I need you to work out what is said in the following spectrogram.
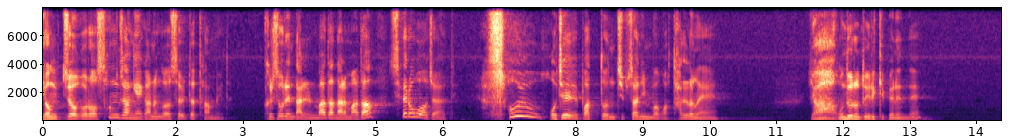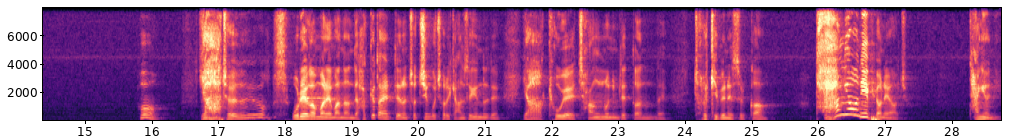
영적으로 성장해 가는 것을 뜻합니다. 그래서 우리는 날마다 날마다 새로워져야 돼. 어휴, 어제 봤던 집사님하고 다르네. 야, 오늘은 또 이렇게 변했네. 어, 야, 저 오래간만에 만났는데 학교 다닐 때는 저 친구 저렇게 안 생겼는데, 야, 교회 장로님 됐다는데 저렇게 변했을까? 당연히 변해야죠. 당연히.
